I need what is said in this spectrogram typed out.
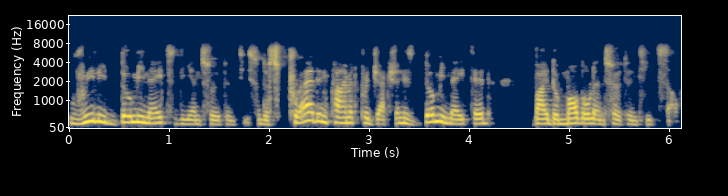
really dominates the uncertainty. So the spread in climate projection is dominated by the model uncertainty itself,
